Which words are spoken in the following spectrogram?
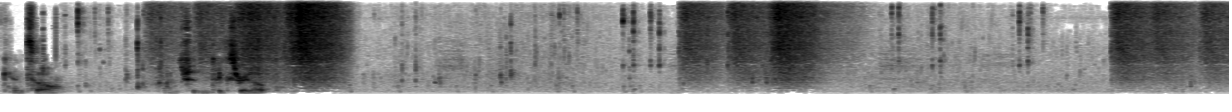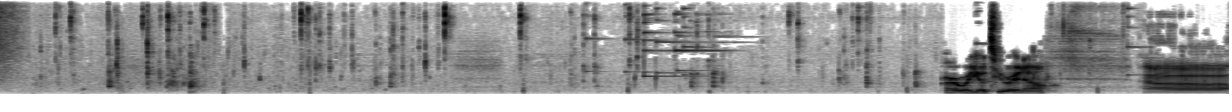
Can't tell. I shouldn't dig straight up. Are you up to right now? Uh,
